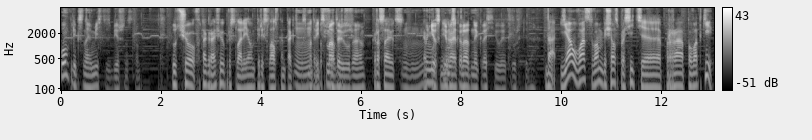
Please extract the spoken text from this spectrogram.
Комплексная вместе с бешенством. Тут еще фотографию прислали, я вам переслал ВКонтакте, Мгм, посмотрите. Посмотрю, да. Красавец. Как Ну, Невские маскарадные красивые кружки, да. Да, я у вас вам обещал спросить э, про поводки.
